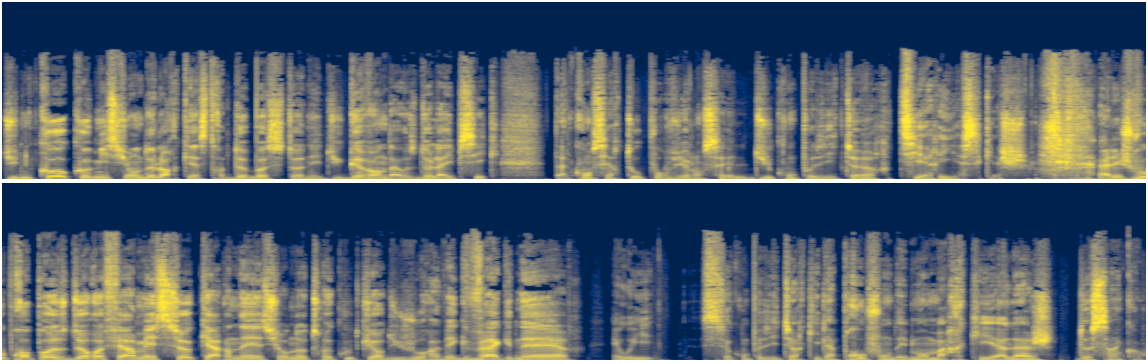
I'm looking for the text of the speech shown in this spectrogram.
d'une co-commission de l'orchestre de Boston et du Gewandhaus de Leipzig d'un concerto pour violoncelle du compositeur Thierry Esquèche. Allez, je vous propose de refermer ce carnet sur notre coup de cœur du jour avec Wagner. Et oui, ce compositeur qui l'a profondément marqué à l'âge de 5 ans.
